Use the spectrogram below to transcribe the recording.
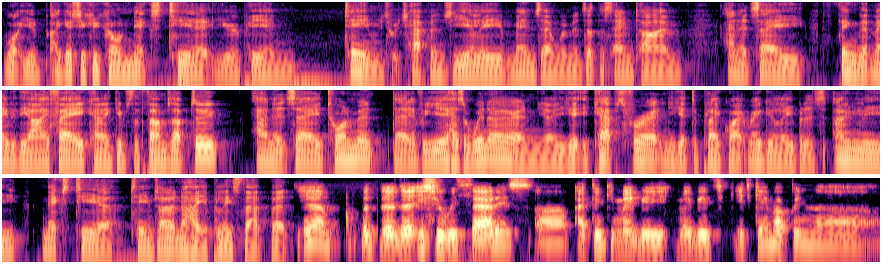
what you, I guess, you could call next tier European teams, which happens yearly, men's and women's at the same time, and it's a thing that maybe the IFA kind of gives the thumbs up to, and it's a tournament that every year has a winner, and you know you get your caps for it, and you get to play quite regularly, but it's only next tier teams. I don't know how you police that, but Yeah, but the, the issue with that is, uh, I think maybe maybe it, it came up in uh,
